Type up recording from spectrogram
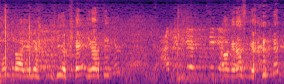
Samundra, you, you okay? You're ticket. I didn't get ticket. Okay, that's good.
